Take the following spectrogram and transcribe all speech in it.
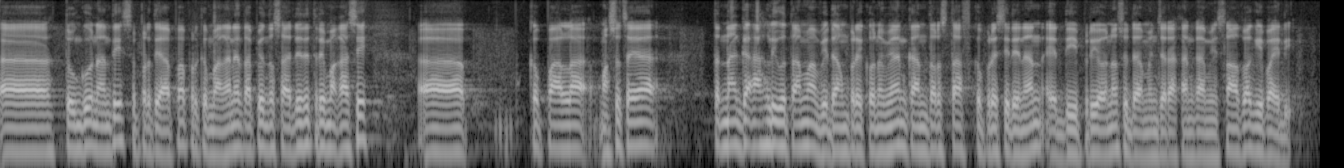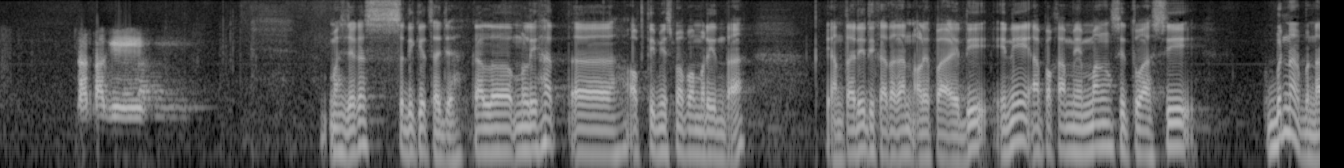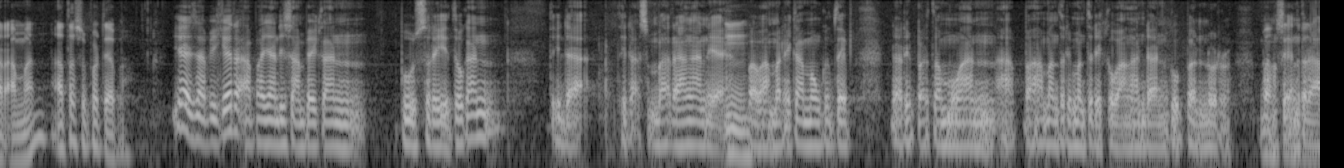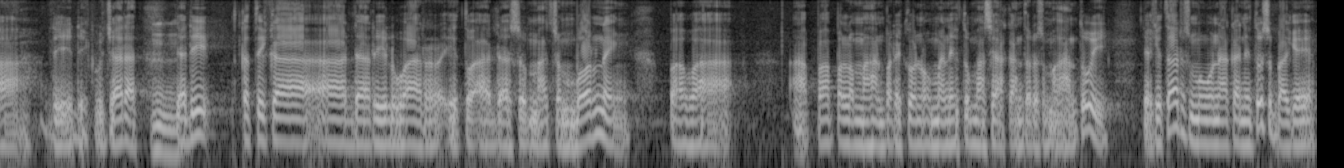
eh, tunggu nanti seperti apa perkembangannya. Tapi untuk saat ini terima kasih eh, kepala, maksud saya tenaga ahli utama bidang perekonomian kantor staf kepresidenan Edi Priyono sudah mencerahkan kami. Selamat pagi Pak Edi. selamat pagi Mas Jaka sedikit saja. Kalau melihat eh, optimisme pemerintah yang tadi dikatakan oleh Pak Edi, ini apakah memang situasi benar-benar aman atau seperti apa? Ya, saya pikir apa yang disampaikan Bu Sri itu kan tidak tidak sembarangan ya bahwa mereka mengutip dari pertemuan apa menteri-menteri keuangan dan gubernur bank sentral di di Gujarat. Jadi ketika uh, dari luar itu ada semacam warning bahwa apa pelemahan perekonomian itu masih akan terus menghantui, ya kita harus menggunakan itu sebagai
